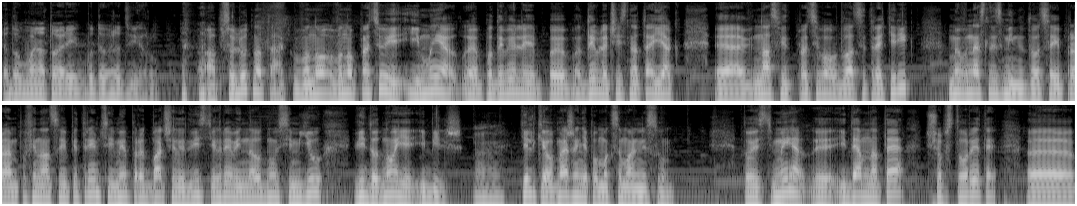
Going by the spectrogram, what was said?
Я думаю, на той рік буде вже дві групи. Абсолютно так. Воно воно працює, і ми е, подивили, дивлячись на те, як е, нас відпрацював 23 рік. Ми внесли зміни до цієї програми по фінансовій підтримці, і ми передбачили 200 гривень на одну сім'ю від одної і більше. Мгм. Тільки обмеження по максимальній сумі. Тобто ми е, йдемо на те, щоб створити. Е,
